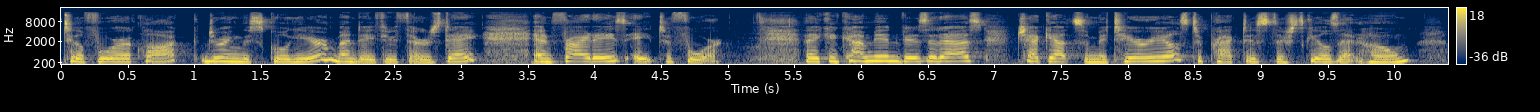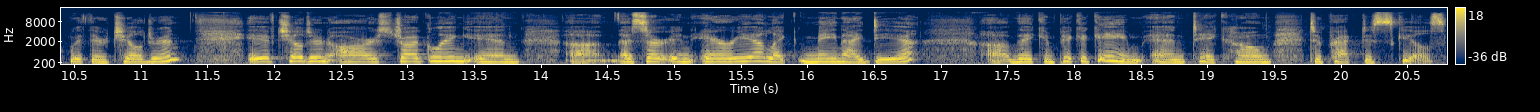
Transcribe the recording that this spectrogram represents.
till 4 o'clock during the school year, Monday through Thursday, and Fridays 8 to 4. They can come in, visit us, check out some materials to practice their skills at home with their children. If children are struggling in um, a certain area, like main idea, um, they can pick a game and take home to practice skills.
